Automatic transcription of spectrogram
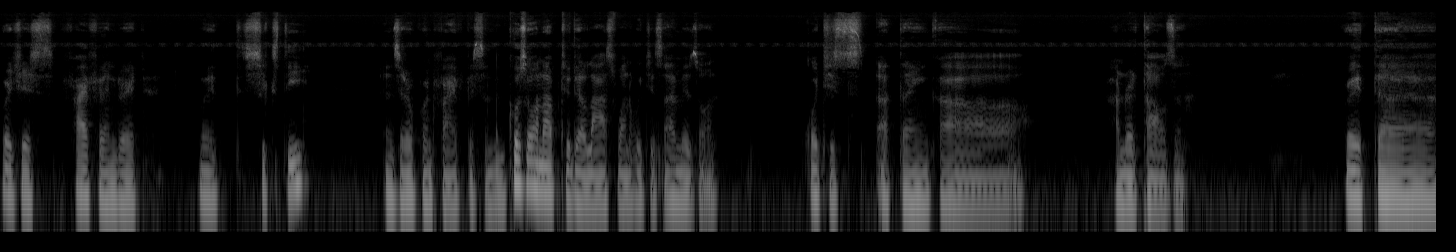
which is 500 with 60 and 0.5% it goes on up to the last one which is Amazon which is I think uh, hundred thousand. With uh,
